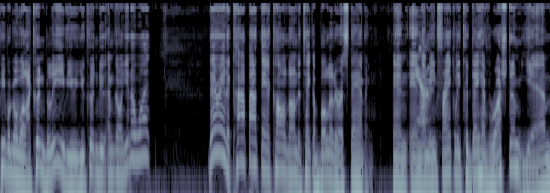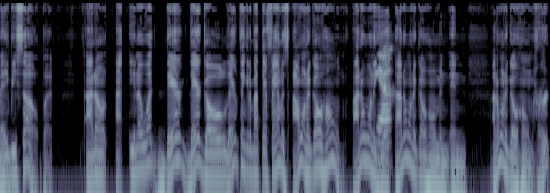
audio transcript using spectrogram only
people go, well, I couldn't believe you. You couldn't do. I'm going, you know what? There ain't a cop out there called on to take a bullet or a stabbing. And and yeah. I mean, frankly, could they have rushed him? Yeah, maybe so. But I don't. I, you know what? Their their goal. They're thinking about their families. I want to go home. I don't want to yeah. get. I don't want to go home and and I don't want to go home hurt.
